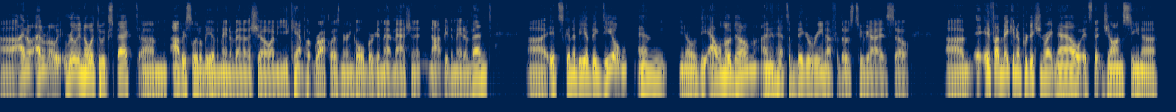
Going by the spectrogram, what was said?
Uh, I don't I don't know really know what to expect. Um, obviously, it'll be the main event of the show. I mean, you can't put Brock Lesnar and Goldberg in that match and it not be the main event. Uh, it's going to be a big deal, and you know the Alamodome. I mean, that's a big arena for those two guys. So um, if I'm making a prediction right now, it's that John Cena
